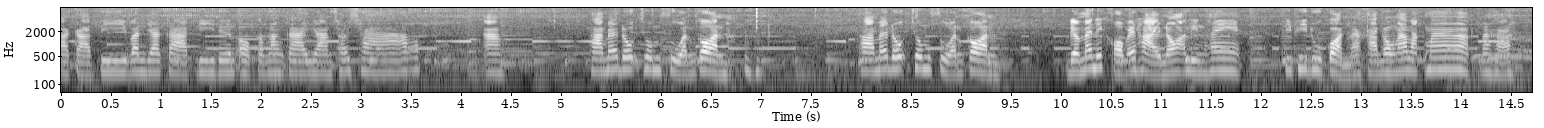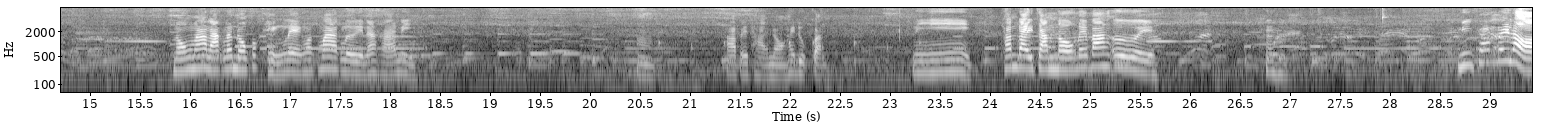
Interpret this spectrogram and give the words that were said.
อากาศดีบรรยากาศดีเดินออกกำลังกายยามเช้าๆอะ พาแม่โดชมสวนก่อน พาแม่โดชมสวนก่อน เดี๋ยวแม่นิดขอไปถ่ายน้องอลินให้พี่ๆดูก่อนนะคะ น้องน่ารักมากนะคะ น้องน่ารักและน้องก็แข็งแรงมากๆเลยนะคะ นี่พาไปถ่ายน้องให้ดูก่อน นี่ ท่านใดจำน้องได้บ้างเอ่ย มีช่องด้วยเหรอ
